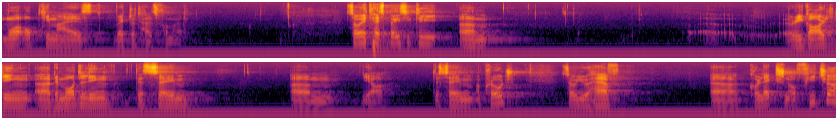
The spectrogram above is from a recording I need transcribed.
more optimized vector tiles format. So it has basically, um, uh, regarding uh, the modeling, the same, um, yeah, the same approach. So you have a collection of feature,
